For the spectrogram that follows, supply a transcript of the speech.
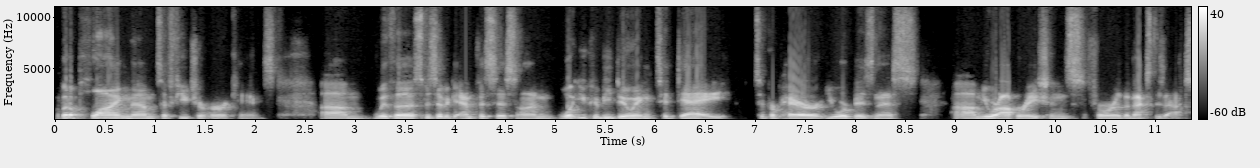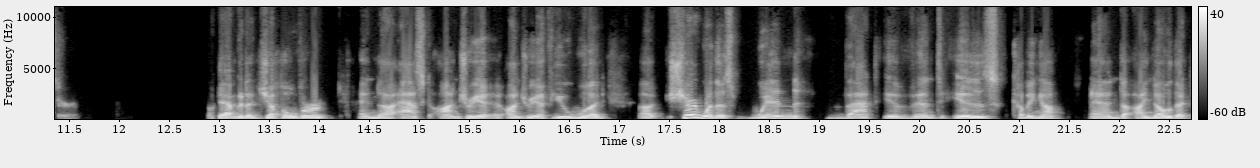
but applying them to future hurricanes, um, with a specific emphasis on what you could be doing today to prepare your business, um, your operations for the next disaster. Okay, I'm going to jump over and uh, ask Andrea. Andrea, if you would uh, share with us when that event is coming up and I know that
